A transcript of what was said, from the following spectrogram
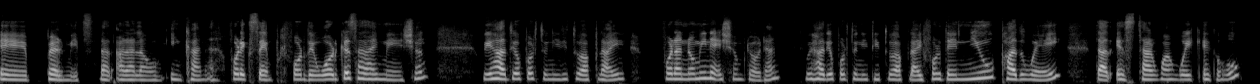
uh, permits that are allowed in Canada. For example, for the workers that I mentioned, we had the opportunity to apply for a nomination program we had the opportunity to apply for the new pathway that started one week ago.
